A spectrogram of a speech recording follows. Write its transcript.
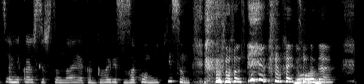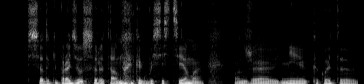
Хотя мне кажется, что на, как говорится, закон не писан. вот, поэтому, да. Все-таки продюсеры там, как бы система, он же не какой-то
